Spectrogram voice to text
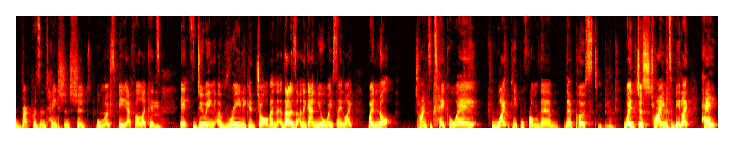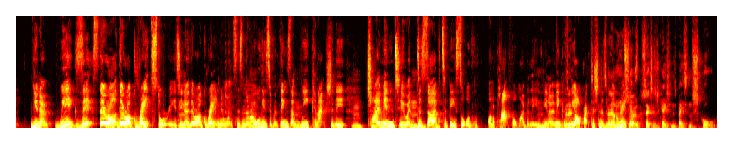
representation should almost be. I feel like it's it's doing a really good job, and that is, and again, you always say like we're not trying to take away white people from their their post. We're just trying to be like, hey. You know, we exist. There are there are great stories. You know, there are great nuances, and there are all these different things that we can actually chime into and deserve to be sort of on a platform. I believe. You know what I mean? Because we are practitioners. But We are then creators. also, sex education is based in a school,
